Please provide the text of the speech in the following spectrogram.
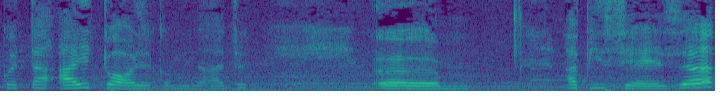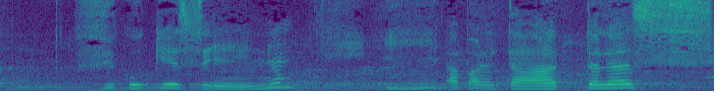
contar a história combinado. Um, a princesa ficou crescendo e a batatas.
